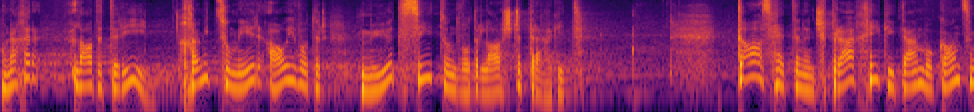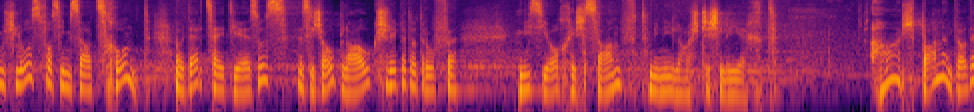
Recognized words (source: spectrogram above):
Und nachher ladet er ein. Kommt zu mir, alle, die müde sind und die Lasten tragen. Das hat eine Entsprechung in dem, was ganz am Schluss von seinem Satz kommt. Weil der sagt Jesus, es ist auch blau geschrieben da drauf, mein Joch ist sanft, meine Last ist leicht. Ah, spannend, oder?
